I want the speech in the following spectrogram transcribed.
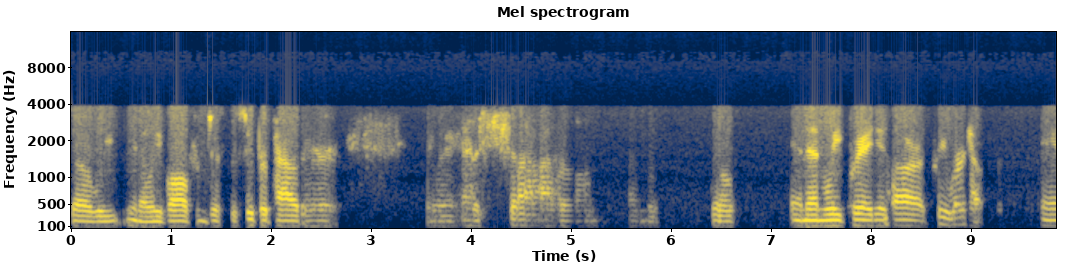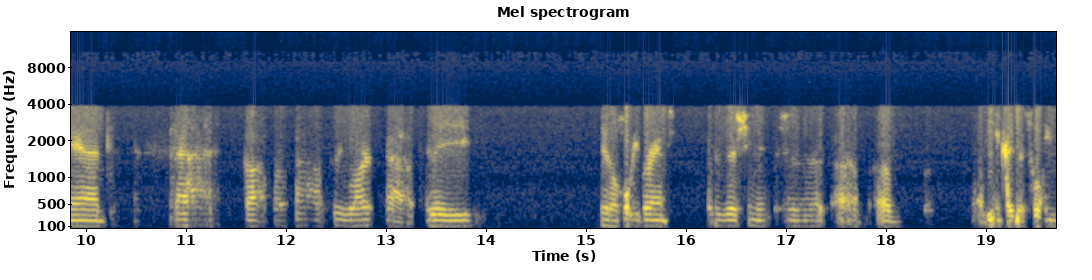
So we, you know, evolved from just the super powder. And we had a shot the and then we created our pre-workout, and that got our pre-workout. Did a whole brand position of, of, it's this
